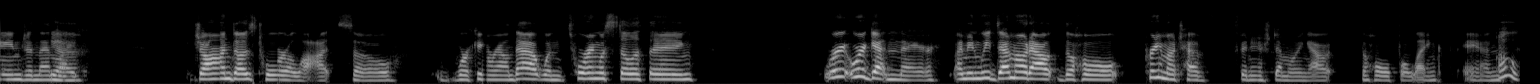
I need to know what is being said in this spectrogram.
change and then Yeah. like John does tour a lot, so working around that when touring was still a thing. We're we're getting there. I mean, we demoed out the whole pretty much have finished demoing out the whole full length and Oh,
